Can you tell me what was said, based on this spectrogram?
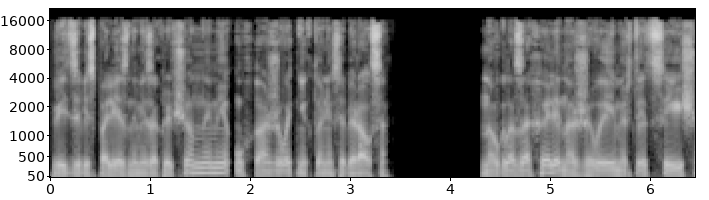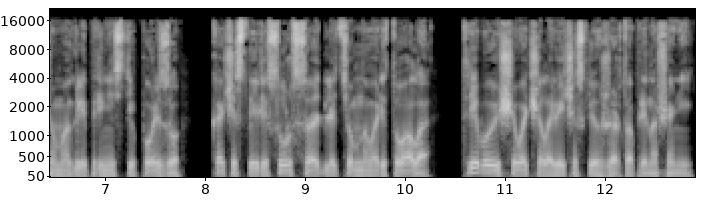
ведь за бесполезными заключенными ухаживать никто не собирался. Но в глазах Эллина живые мертвецы еще могли принести пользу в качестве ресурса для темного ритуала, требующего человеческих жертвоприношений.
